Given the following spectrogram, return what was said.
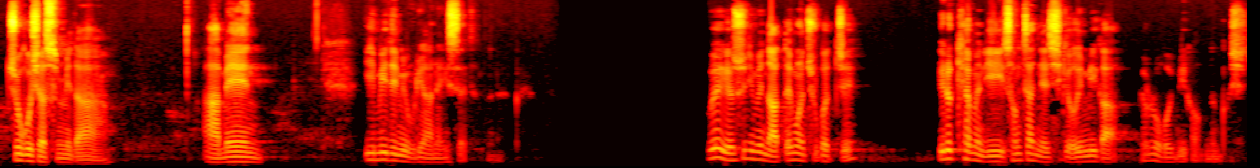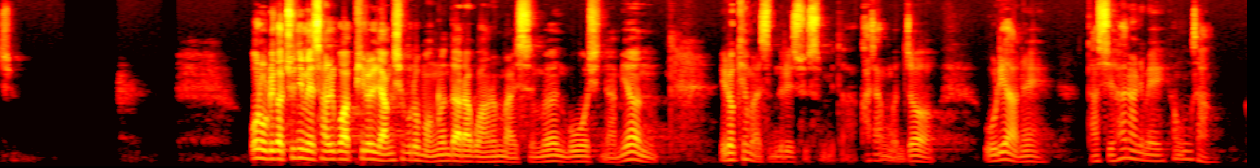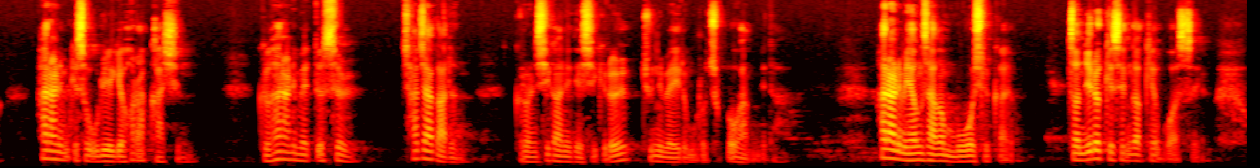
죽으셨습니다. 아멘. 이 믿음이 우리 안에 있어야 된다는 거예요. 왜 예수님이 나 때문에 죽었지? 이렇게 하면 이 성찬 예식의 의미가 별로 의미가 없는 것이죠. 오늘 우리가 주님의 살과 피를 양식으로 먹는다라고 하는 말씀은 무엇이냐면 이렇게 말씀드릴 수 있습니다. 가장 먼저 우리 안에 다시 하나님의 형상, 하나님께서 우리에게 허락하신 그 하나님의 뜻을 찾아가는 그런 시간이 되시기를 주님의 이름으로 축복합니다. 하나님의 형상은 무엇일까요? 전 이렇게 생각해 보았어요.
